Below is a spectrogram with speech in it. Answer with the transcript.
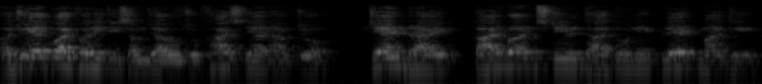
હજુ એકવાર ફરીથી સમજાવું છું. ખાસ ધ્યાન આપજો. ચેન ડ્રાઈવ કાર્બન સ્ટીલ ધાતુની પ્લેટમાંથી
